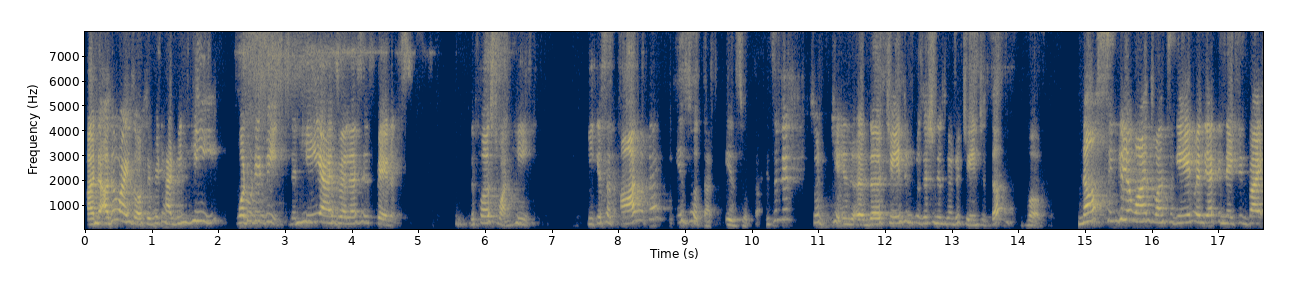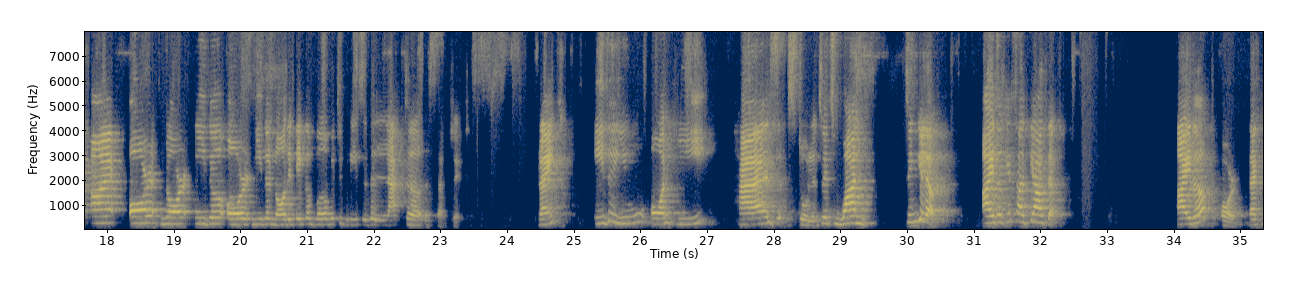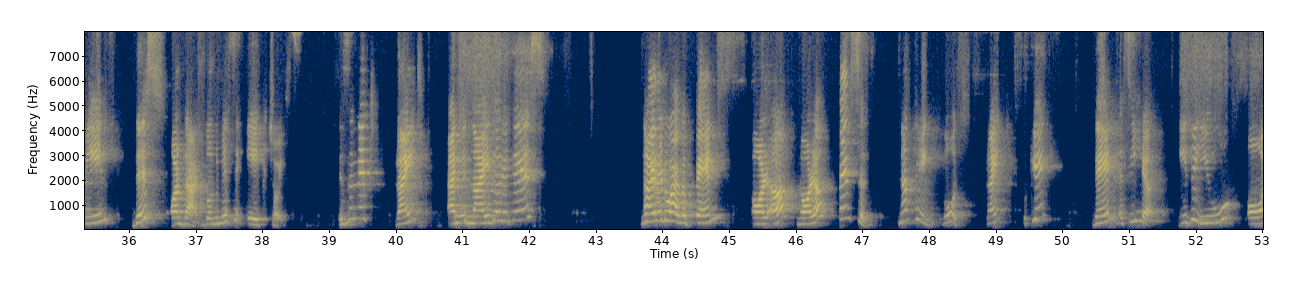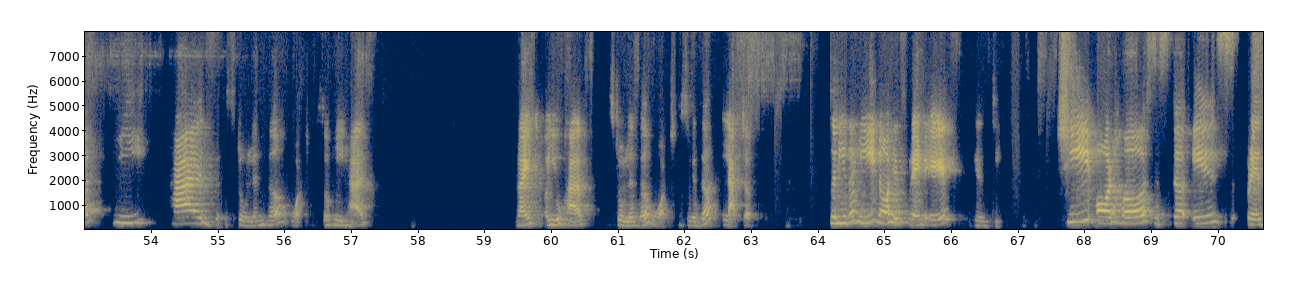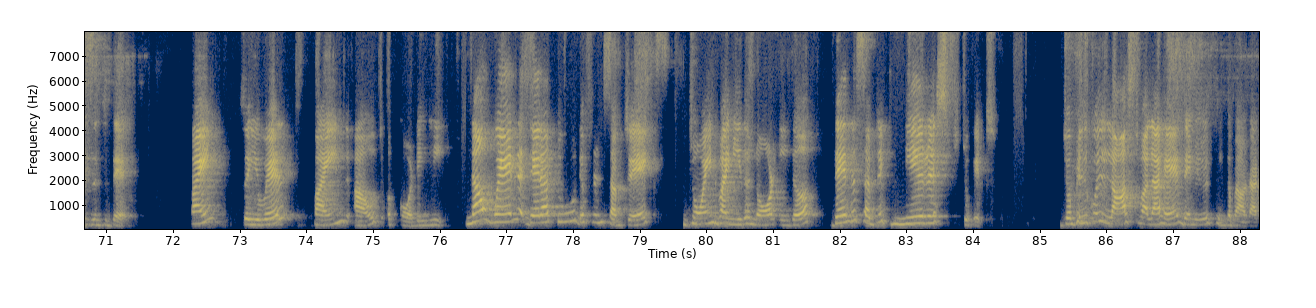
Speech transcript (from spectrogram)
And otherwise also, if it had been he, what would it be? Then he as well as his parents. The first one, he. He ke saath are hota is hota, is hota, isn't it? So uh, the change in position is going to change in the verb. Now singular ones, once again, when they are connected by I or nor, either or, neither nor, they take a verb which agrees with the latter subject, right? Either you or he has stolen. So it's one singular. Either ke saath kya hota Either or. That means this or that. Dono mein se ek choice. Isn't it? Right? And with neither it is neither do I have a pen or a, nor a pencil. Nothing. Both. Right? Okay? Then see here. Either you or he has stolen the what? So he has right? Or you have stolen the what? So with the latter. So neither he nor his friend is guilty. She or her sister is present there. Fine. So you will find out accordingly. Now, when there are two different subjects joined by neither nor either, then the subject nearest to it. जो बिल्कुल last वाला है then we will think about that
